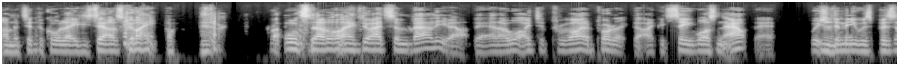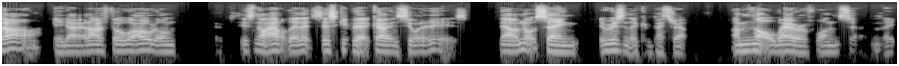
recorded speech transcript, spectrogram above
I'm a typical lady sales guy. but also, I wanted to add some value out there, and I wanted to provide a product that I could see wasn't out there, which mm. to me was bizarre, you know. And I thought, well, hold on, it's not out there. Let's let's give it a go and see what it is. Now, I'm not saying there isn't a competitor. I'm not aware of one. Certainly,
